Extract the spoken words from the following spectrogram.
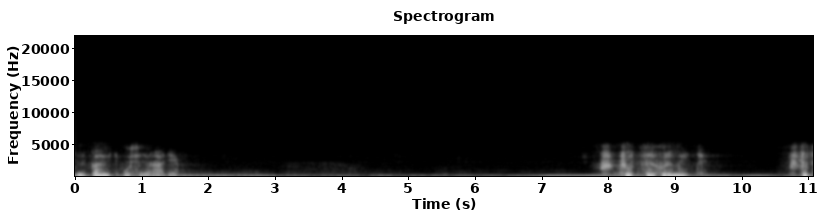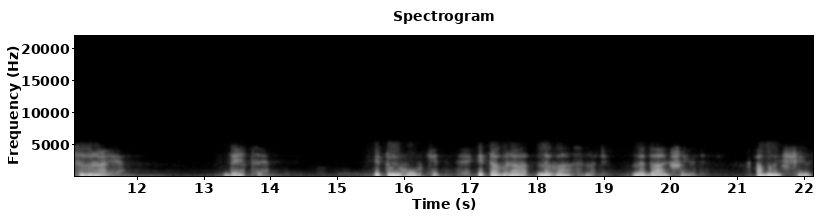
зникають у сільраді. Що це гримить? Що це грає? Де це? І той гуркіт, і та гра не гаснуть, не дальшають а блищають.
